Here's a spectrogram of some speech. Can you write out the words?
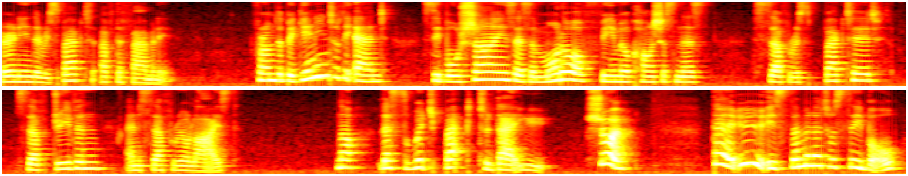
earning the respect of the family. From the beginning to the end, Sybil shines as a model of female consciousness, self respected, self driven, and self realized. Now, let's switch back to Dai Yu. Sure, Dai Yu is similar to Sybil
